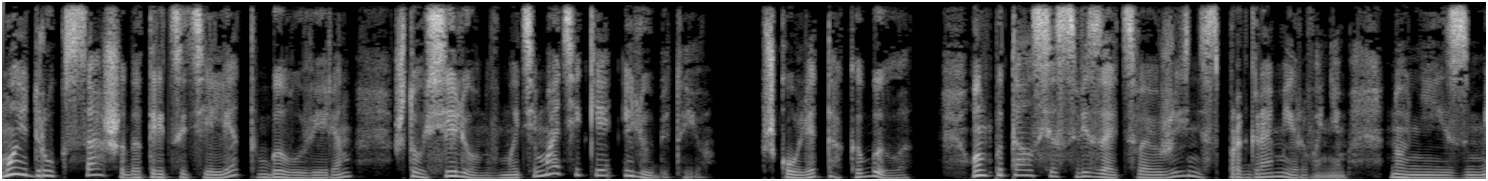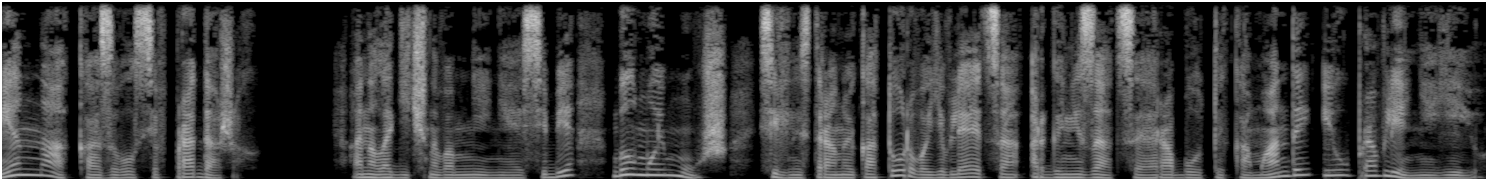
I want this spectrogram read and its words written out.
Мой друг Саша до 30 лет был уверен, что силен в математике и любит ее. В школе так и было. Он пытался связать свою жизнь с программированием, но неизменно оказывался в продажах. Аналогичного мнения о себе был мой муж, сильной стороной которого является организация работы команды и управление ею,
